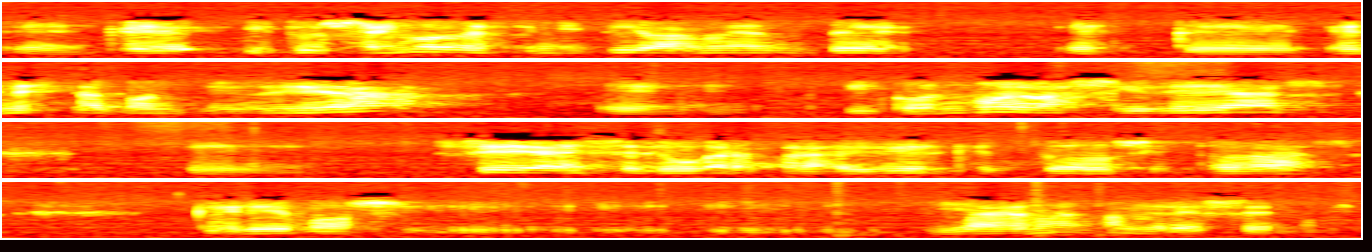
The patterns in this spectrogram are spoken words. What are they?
eh, que Ituzaingó definitivamente este, en esta continuidad eh, y con nuevas ideas sea ese lugar para vivir que todos y todas queremos y, y además merecemos.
